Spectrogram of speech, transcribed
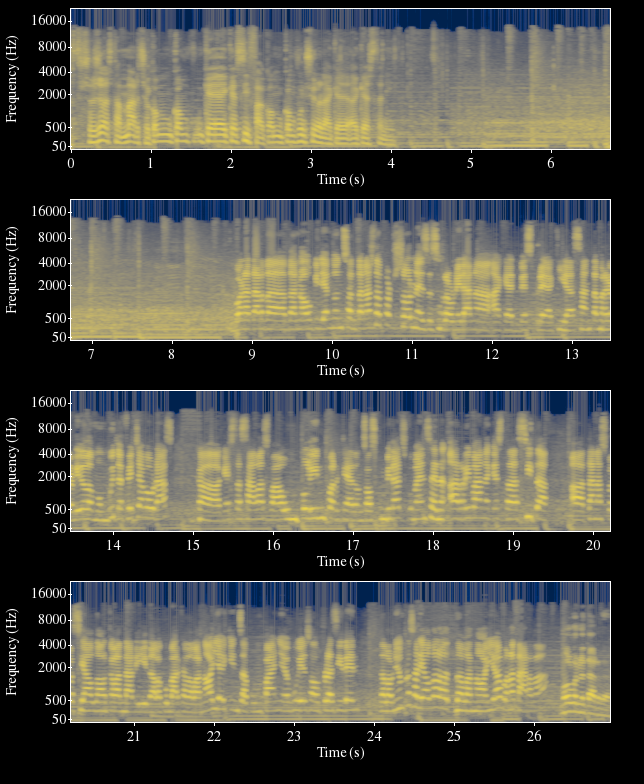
això ja està en marxa, com, com, què, què s'hi fa, com, com funcionarà que, aquesta nit? Bona tarda de nou, Guillem. Doncs centenars de persones es reuniran a, aquest vespre aquí a Santa Margarida de Montbui. De fet, ja veuràs que aquesta sala es va omplint perquè doncs, els convidats comencen a arribar en aquesta cita eh, tan especial del calendari de la comarca de la Noia i qui ens acompanya avui és el president de la Unió Empresarial de la, de la Noia. Bona tarda. Molt bona tarda.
